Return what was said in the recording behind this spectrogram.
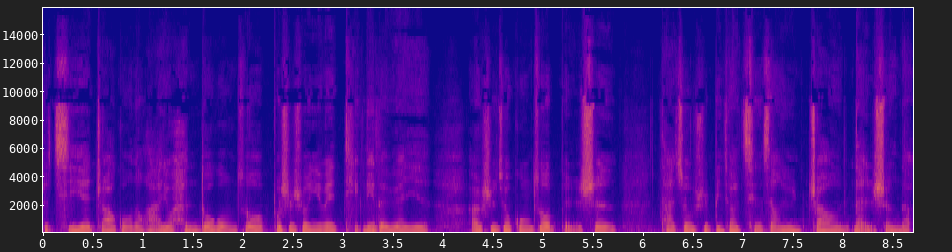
就企业招工的话，有很多工作不是说因为体力的原因，而是就工作本身，它就是比较倾向于招男生的。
